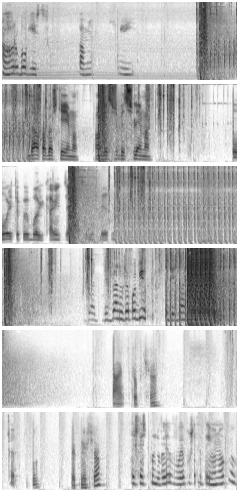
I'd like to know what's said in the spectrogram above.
А горбок есть. Камня. И Дал по башке ему. Он без, без шлема. Ой, такой бой, камень взял. самостоятельно. дядь, дядь Ваня уже побег. Дядь Ваня. А, стоп, чё? Чё? Это не все? Ты шесть пуль вы, выпустил, ты его нокнул?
